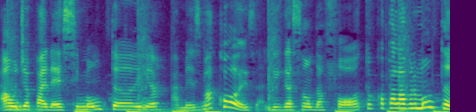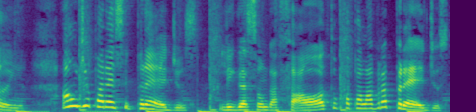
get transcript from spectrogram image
Aonde aparece montanha, a mesma coisa, ligação da foto com a palavra montanha. Aonde aparece prédios, ligação da foto com a palavra prédios.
